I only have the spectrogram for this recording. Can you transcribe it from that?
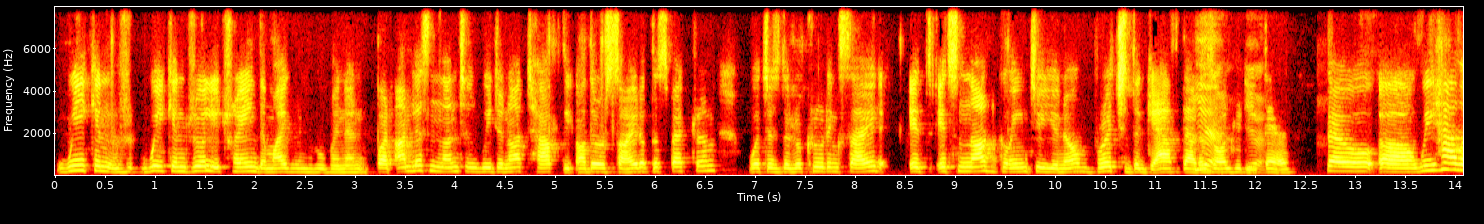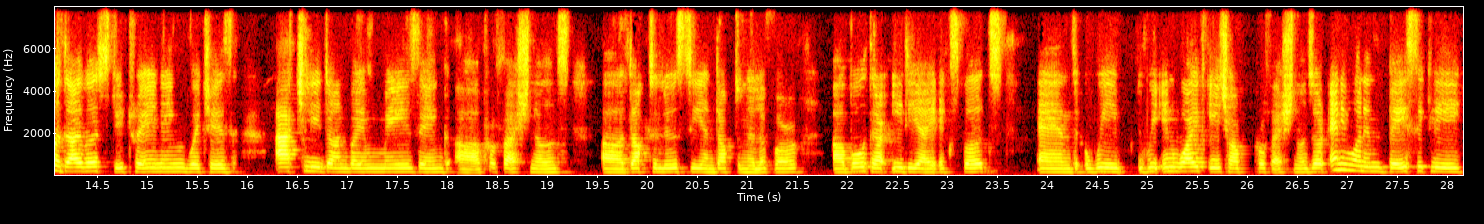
we can we can really train the migrant women and but unless and until we do not tap the other side of the spectrum which is the recruiting side it's it's not going to you know bridge the gap that yeah, is already yeah. there so uh, we have a diversity training which is actually done by amazing uh, professionals uh, dr lucy and dr Nilifer. Uh, both are edi experts and we we invite HR professionals or anyone in basically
